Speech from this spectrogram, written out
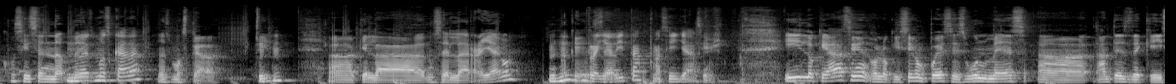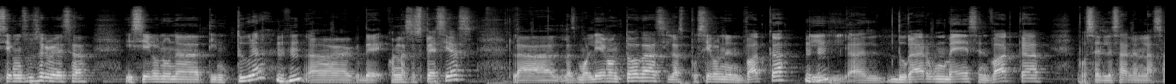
¿cómo se dice? ¿No es moscada? No es moscada. Sí. Ah, que la, no sé, la rayaron. Para que sea- Rayadita, así ya. Sí. Y lo que hacen, o lo que hicieron pues, es un mes ah, antes de que hicieron su cerveza, hicieron una tintura ah, de, con las especias, la- las molieron todas y las pusieron en vodka. Y al durar un mes en vodka, pues se le salen las-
